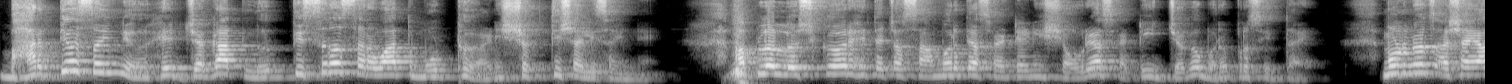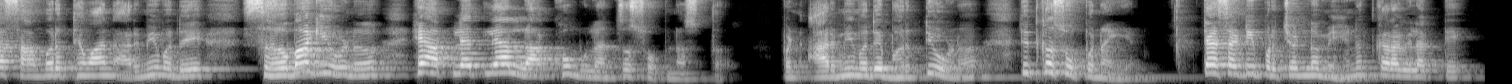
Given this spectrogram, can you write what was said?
भारतीय सैन्य हे जगातलं तिसरं सर्वात मोठं आणि शक्तिशाली सैन्य आहे. आपलं लष्कर हे त्याच्या सामर्थ्यासाठी आणि शौर्यासाठी जगभर प्रसिद्ध आहे. म्हणूनच अशा या सामर्थ्यवान आर्मीमध्ये सहभागी होणं हे आपल्यातल्या लाखो मुलांचं स्वप्न असतं. पण आर्मीमध्ये भरती होणं तितकं सोपं नाही आहे त्यासाठी प्रचंड मेहनत करावी लागते.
